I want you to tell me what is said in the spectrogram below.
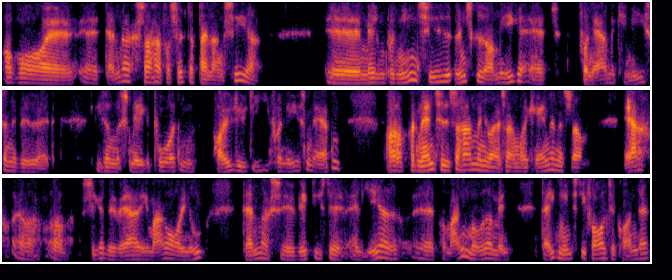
Og hvor øh, øh Danmark så har forsøgt at balancere øh, mellem på den ene side ønsket om ikke at fornærme kineserne ved at ligesom at smække porten højlydt i på næsen af dem. Og på den anden side, så har man jo altså amerikanerne, som er, og, og sikkert vil være i mange år endnu, Danmarks øh, vigtigste allierede øh, på mange måder, men der er ikke mindst i forhold til Grønland.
